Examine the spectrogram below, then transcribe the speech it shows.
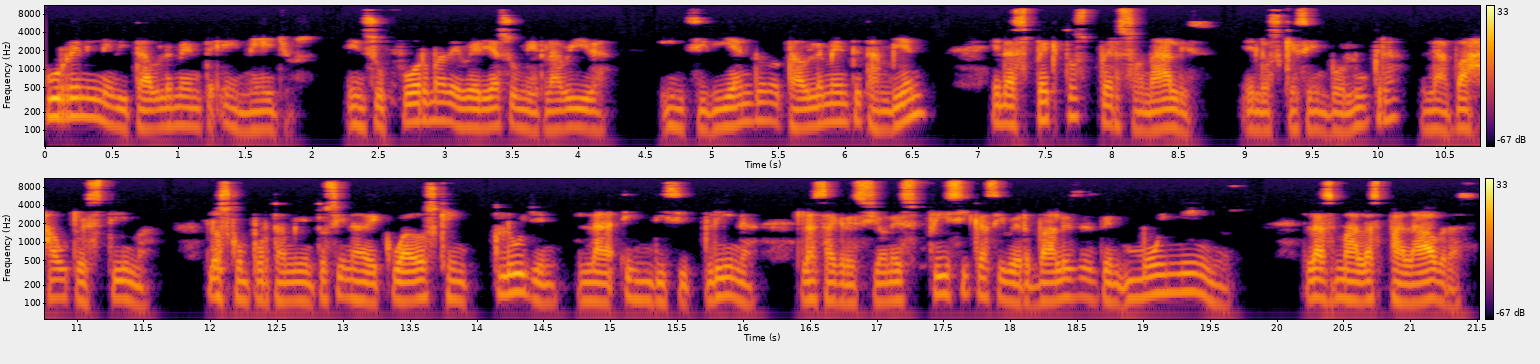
incurren inevitablemente en ellos, en su forma de ver y asumir la vida, incidiendo notablemente también en aspectos personales, en los que se involucra la baja autoestima, los comportamientos inadecuados que incluyen la indisciplina, las agresiones físicas y verbales desde muy niños, las malas palabras,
